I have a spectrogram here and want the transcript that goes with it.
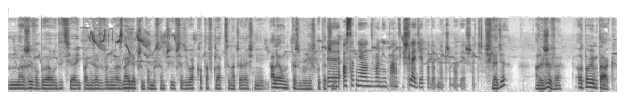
na żywo była audycja i pani zadzwoniła z najlepszym pomysłem, czyli wsadziła kota w klatce na czereśni, ale on też był nieskuteczny. Y, ostatnio dzwonił pan w śledzie, podobno trzeba wieszać. Śledzie? Ale żywe. Odpowiem tak.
